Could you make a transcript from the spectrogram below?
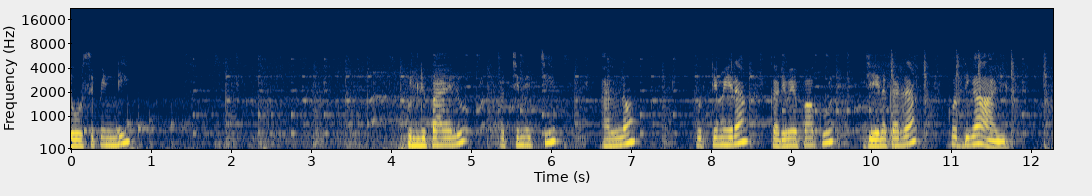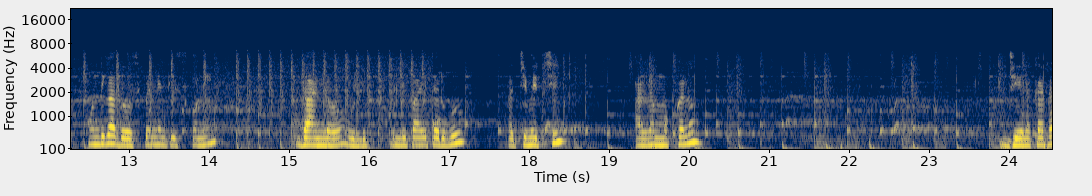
దోసపిండి ఉల్లిపాయలు పచ్చిమిర్చి అల్లం కొత్తిమీర కరివేపాకు జీలకర్ర కొద్దిగా ఆయిల్. ముందుగా దోసపిండిని తీసుకొని దానిలో ఉల్లి ఉల్లిపాయ తరుగు పచ్చిమిర్చి అల్లం ముక్కలు జీలకర్ర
